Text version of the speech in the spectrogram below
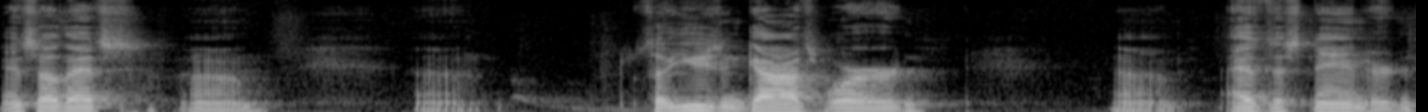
And so that's um, uh, so using God's word um, as the standard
